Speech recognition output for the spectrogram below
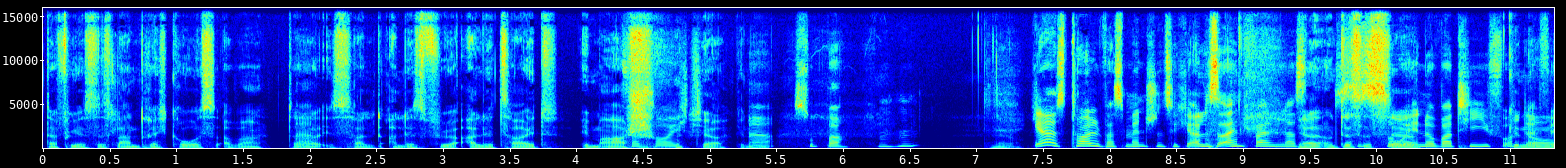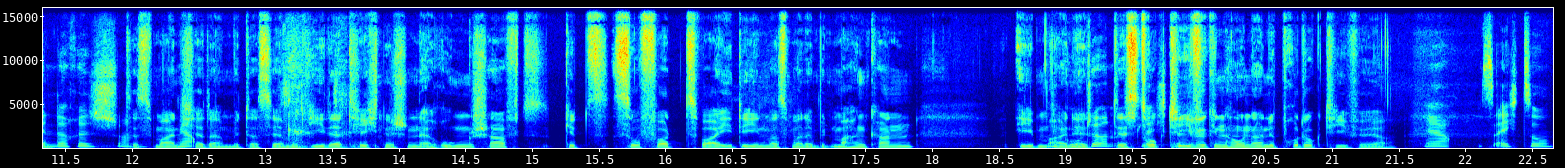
dafür ist das Land recht groß, aber da Ja. ist halt alles für alle Zeit im Arsch. Verseucht. ja, genau. Ja, super. Mhm. Ja. Ja, ist toll, was Menschen sich alles einfallen lassen. Ja, und das ist so ja- innovativ und genau, erfinderisch. Und, Das meine ich ja. damit, dass ja mit jeder technischen Errungenschaft gibt es sofort zwei Ideen, was man damit machen kann. Eben Eine eine, destruktive, schlechte. genau, und eine produktive, ja. Ja, ist echt so.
